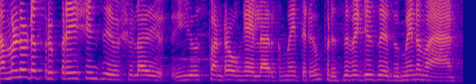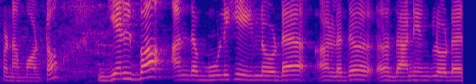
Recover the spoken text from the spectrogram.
நம்மளோட ப்ரிப்பரேஷன்ஸ் யூஸ்வலாக யூஸ் பண்ணுறவங்க எல்லாருக்குமே தெரியும். ப்ரிசர்வேட்டிவ்ஸ் எதுவுமே நம்ம ஆட் பண்ண மாட்டோம். இயல்பாக அந்த மூலிகைகளோட அல்லது தானியங்களோட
